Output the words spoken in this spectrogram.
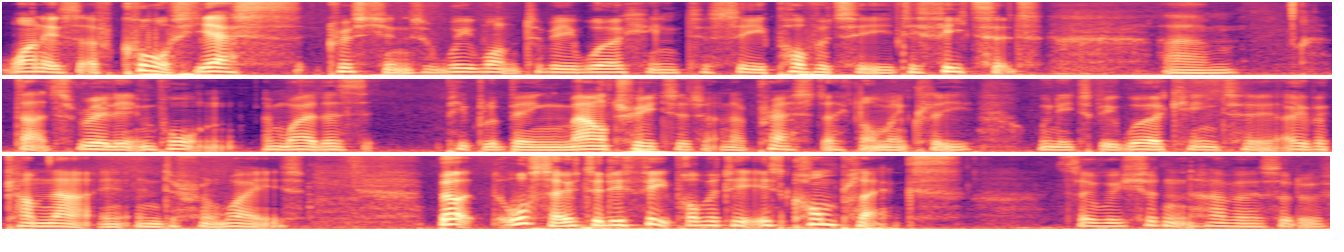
One is, of course, yes, Christians, we want to be working to see poverty defeated. Um, that's really important. And where there's people are being maltreated and oppressed economically, we need to be working to overcome that in, in different ways. But also, to defeat poverty is complex. So we shouldn't have a sort of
